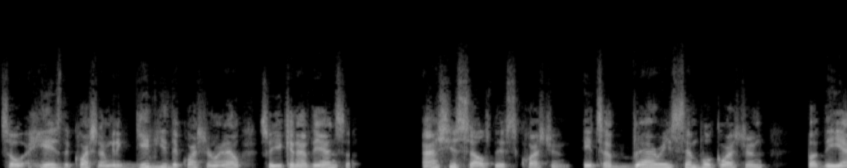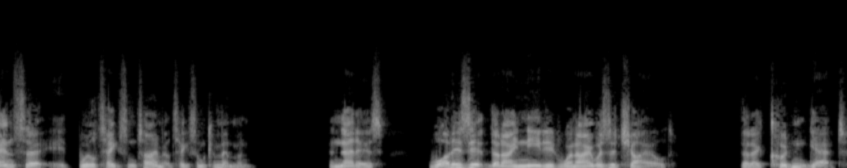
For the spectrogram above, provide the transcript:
So here's the question. I'm going to give you the question right now so you can have the answer. Ask yourself this question. It's a very simple question, but the answer it will take some time. It'll take some commitment. And that is, what is it that I needed when I was a child that I couldn't get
